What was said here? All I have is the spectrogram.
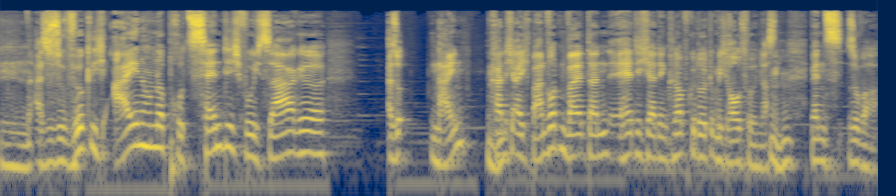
Hm, also so wirklich 100%ig, wo ich sage, also nein, kann ich eigentlich beantworten, weil dann hätte ich ja den Knopf gedrückt und mich rausholen lassen, wenn es so war.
